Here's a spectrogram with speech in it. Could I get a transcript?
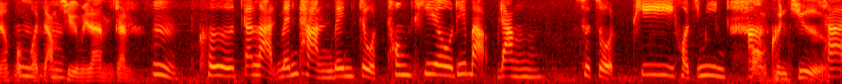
นะผมอืมว่าจำชื่อไม่ได้เหมือนกัน อืมคือตลาดเบ้นทันเป็นจุดท่องเที่ยวที่แบบดังสุดๆที่โฮจิมินห์ของขึ้นชื่อ ใช่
